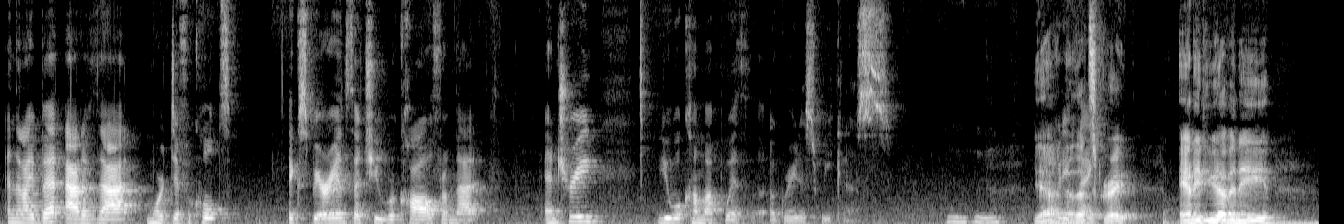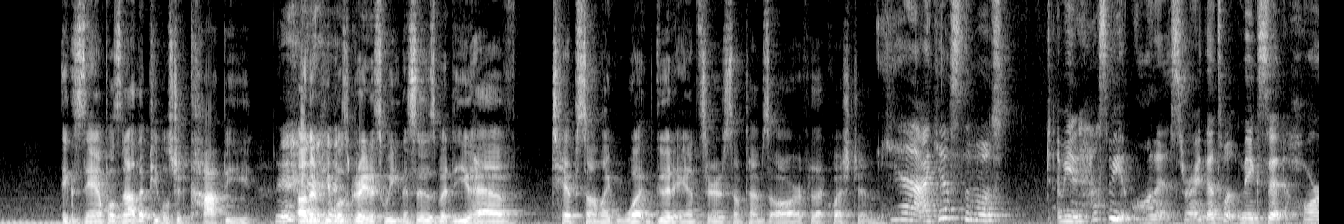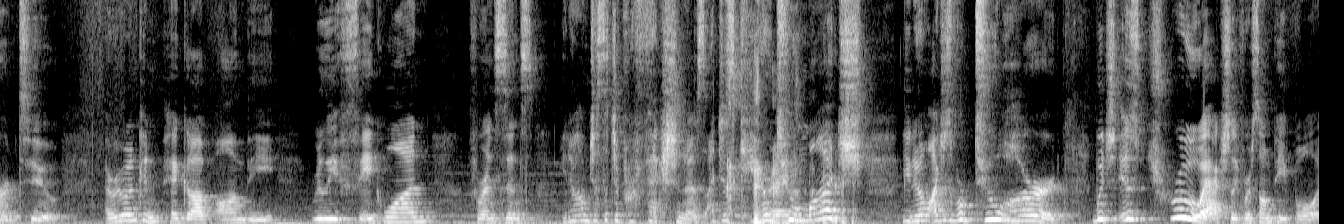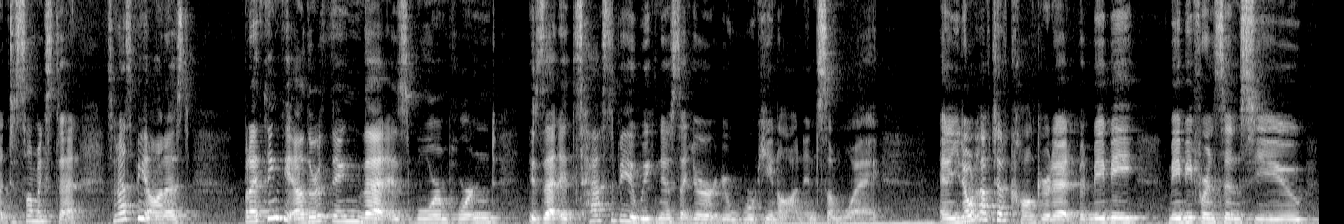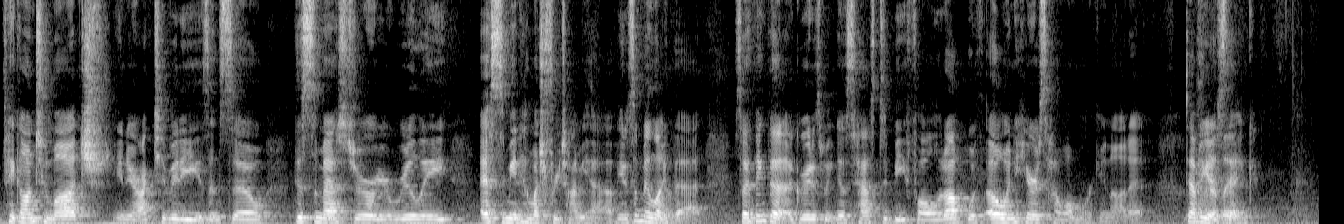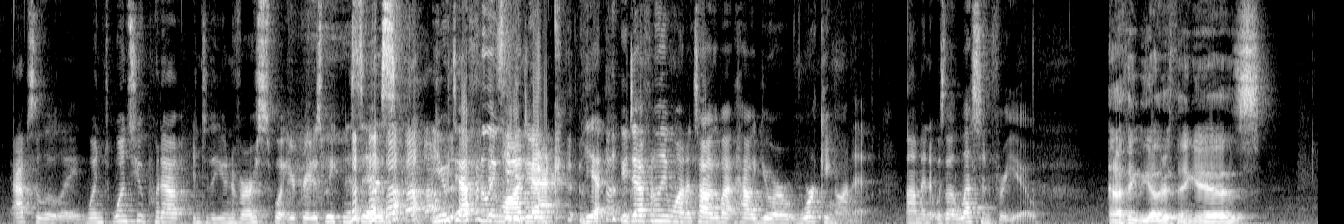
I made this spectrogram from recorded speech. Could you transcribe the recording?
And then I bet out of that more difficult experience that you recall from that entry, you will come up with a greatest weakness. Mm-hmm. Yeah, What do no, that's think? great. Annie, do you have any examples? Not that people should copy other people's greatest weaknesses, but do you have tips on like what good answers sometimes are for that question? Yeah, I guess the most. I mean, it has to be honest, right? That's what makes it hard too. Everyone can pick up on the really fake one. For instance, you know, I'm just such a perfectionist. I just care too much. You know, I just work too hard, which is true actually for some people to some extent. So to be honest. But I think the other thing that is more important is that it has to be a weakness that you're you're working on in some way and you don't have to have conquered it but maybe maybe for instance you take on too much in your activities and so this semester you're really estimating how much free time you have you know something like that so i think that a greatest weakness has to be followed up with oh and here's how i'm working on it what do you guys Definitely. think Absolutely. When once you put out into the universe what your greatest weakness is, you definitely want to. Yeah, you definitely want to talk about how you're working on it, um, and it was a lesson for you. And I think the other thing is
